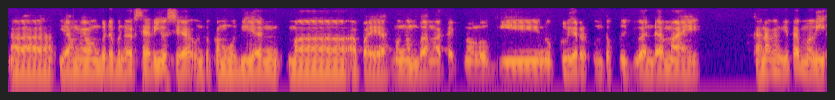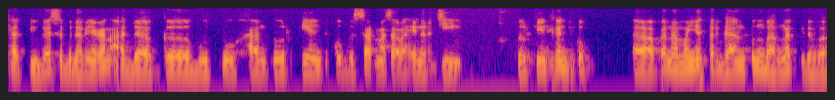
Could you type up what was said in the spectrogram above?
Nah, yang memang benar-benar serius ya untuk kemudian me, apa ya mengembangkan teknologi nuklir untuk tujuan damai. Karena kan kita melihat juga sebenarnya kan ada kebutuhan Turki yang cukup besar masalah energi. Turki ini kan cukup uh, apa namanya tergantung banget gitu loh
